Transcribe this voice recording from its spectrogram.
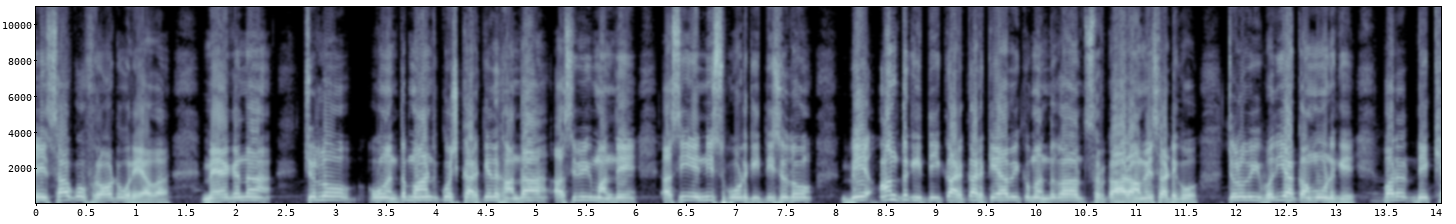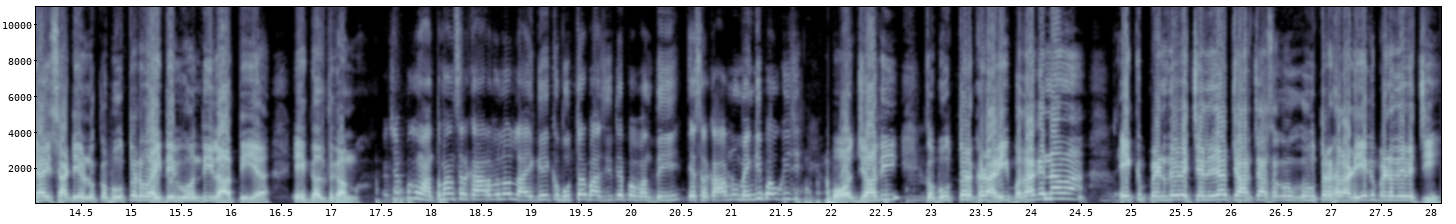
ਇਹ ਸਭ ਕੋ ਫਰਾਡ ਹੋ ਰਿਹਾ ਵਾ। ਮੈਂ ਕਹਿੰਦਾ ਚਲੋ, ਭਗਵੰਤ ਮਾਨ ਕੁਝ ਕਰਕੇ ਦਿਖਾਉਂਦਾ, ਅਸੀਂ ਵੀ ਮੰਨਦੇ ਅਸੀਂ ਇੰਨੀ ਸਪੋਰਟ ਕੀਤੀ ਸੀ ਉਦੋਂ, ਬੇਅੰਤ ਕੀਤੀ, ਘਰ ਘਰ ਕਿਹਾ ਵੀ ਕਮੰਦਗਾ ਸਰਕਾਰ ਆਵੇ ਸਾਡੇ ਕੋ ਚਲੋ ਵੀ ਵਧੀਆ ਕੰਮ ਹੋਣਗੇ, ਪਰ ਦੇਖਿਆ ਹੀ ਸਾਡੇ ਹੁਣ ਕਬੂਤਰਬਾਈ ਤੇ ਵੀ ਪਾਬੰਦੀ ਲਾਤੀ ਆ, ਇਹ ਗਲਤ ਕੰਮ ਅੱਛਾ, ਭਗਵੰਤ ਮਾਨ ਸਰਕਾਰ ਵੱਲੋਂ ਲਾਈ ਗਈ ਕਬੂਤਰਬਾਜ਼ੀ ਤੇ ਪਾਬੰਦੀ, ਇਹ ਸਰਕਾਰ ਨੂੰ ਮਹਿੰਗੀ ਪਊਗੀ ਜੀ? ਬਹੁਤ ਜ਼ਿਆਦੀ ਕਬੂਤਰ ਖਿਡਾਰੀ ਪਤਾ ਕਿੰਨਾ ਵਾ? ਇੱਕ ਪਿੰਡ ਦੇ ਵਿੱਚ ਚਲੇ ਜਾਓ 4-400 ਕਬੂਤਰ ਖਿਡਾਰੀ ਇੱਕ ਪਿੰਡ ਦੇ ਵਿੱਚ ਹੀ।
